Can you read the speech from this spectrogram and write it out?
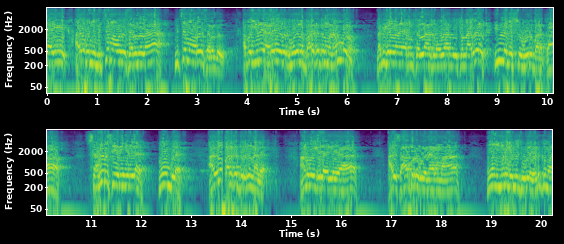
ஆகி அதுல கொஞ்சம் மிச்சமாவது சிறந்ததா? மிச்சமாவது சிறந்தது. அப்ப இதை அடைவதற்கு முதல்ல பறக்கத்தை நம்ம நம்பணும். நபிகள் நாயகம் செல்லாசன் உதாரணத்துக்கு சொன்னார்கள் இந்த விஸ்வ ஒரு பறக்கா? சகர் செய்யறீங்கல்ல நோம்புல. அதுல பறக்கத்து இருக்குன்னாங்க. அனுபவிக்கல இல்லையா? அது சாப்பிடறதுக்குள்ள நேரமா? மூணு மணிக்கு எந்திரிச்சு உள்ள எடுக்குமா?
